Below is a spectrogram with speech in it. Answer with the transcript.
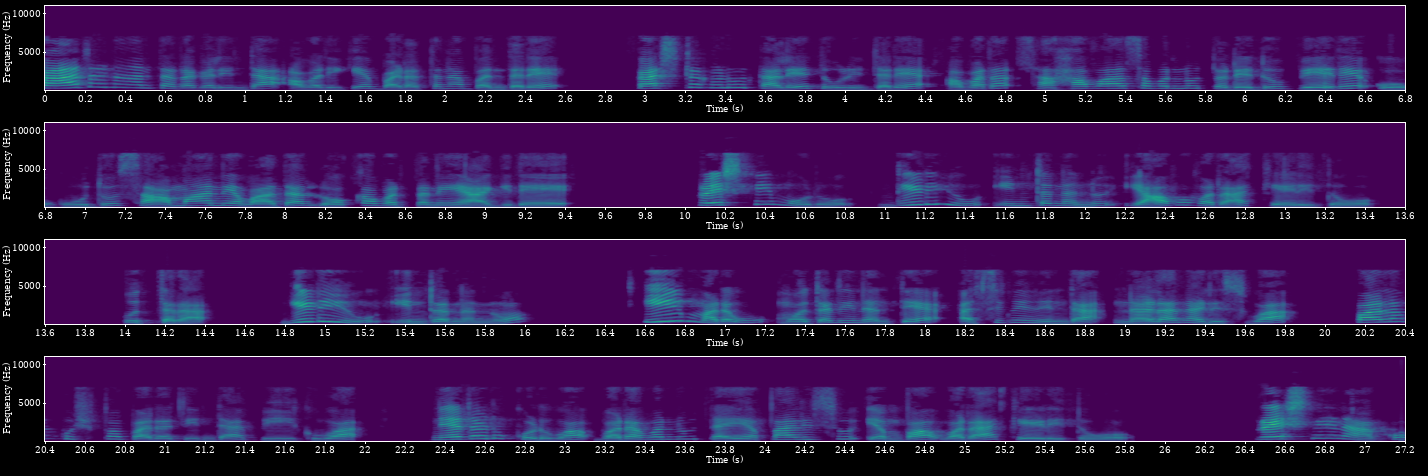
ಕಾರಣಾಂತರಗಳಿಂದ ಅವರಿಗೆ ಬಡತನ ಬಂದರೆ ಕಷ್ಟಗಳು ತಲೆ ದೂಡಿದರೆ ಅವರ ಸಹವಾಸವನ್ನು ತೊರೆದು ಬೇರೆ ಹೋಗುವುದು ಸಾಮಾನ್ಯವಾದ ಲೋಕವರ್ತನೆಯಾಗಿದೆ. ಪ್ರಶ್ನೆ ಮೂರು ಗಿಡಿಯು ಇಂದ್ರನನ್ನು ಯಾವ ವರ ಕೇಳಿತು? ಉತ್ತರ ಗಿಡಿಯು ಇಂದ್ರನನ್ನು ಈ ಮರವು ಮೊದಲಿನಂತೆ ಹಸಿರಿನಿಂದ ನಳನಳಿಸುವ ಫಲಪುಷ್ಪ ಬರದಿಂದ ಬೀಗುವ, ನೆರಳು ಕೊಡುವ ವರವನ್ನು ದಯಪಾಲಿಸು ಎಂಬ ವರ ಕೇಳಿತು. ಪ್ರಶ್ನೆ ನಾಲ್ಕು,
